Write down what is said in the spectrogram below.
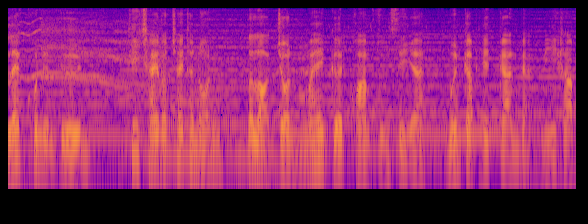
และคนอื่นๆ ที่ใช้รถใช้ถนน ตลอดจนไม่ให้เกิดความสูญเสียเหมือนกับเหตุการณ์แบบนี้ครับ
